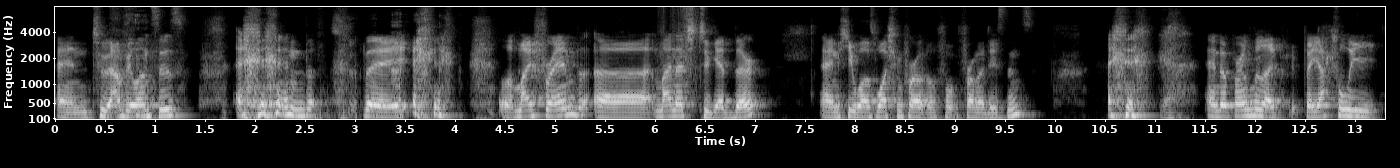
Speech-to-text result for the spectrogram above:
and two ambulances, and they my friend uh, managed to get there, and he was watching from from a distance, Yeah. and apparently like they actually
